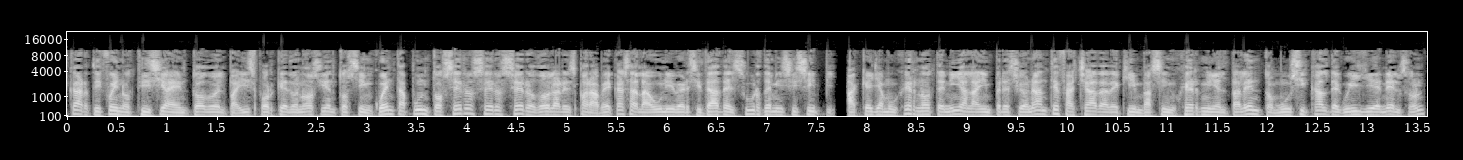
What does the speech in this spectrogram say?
Carty fue noticia en todo el país porque donó 150.000 dólares para becas a la Universidad del Sur de Mississippi. Aquella mujer no tenía la impresionante fachada de Kim Basinger ni el talento musical de Willie Nelson,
